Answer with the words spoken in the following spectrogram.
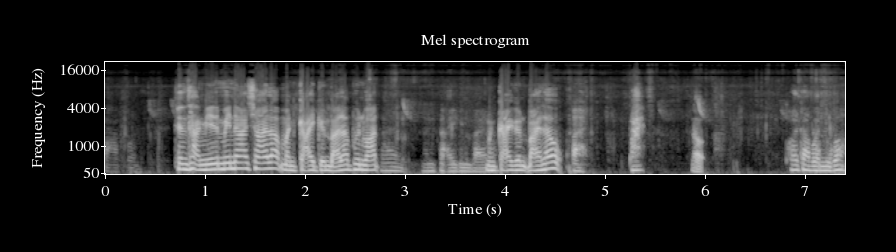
ปากก่อนเส้นทางนี้ไม่น่าใช้แล้วมันไกลเกินไปแล้วเพื่อนวัดใช่มันไกลกันไปมันไกลเกินไปแล้วไปไปเราค่อยกลับกันดีกว่า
